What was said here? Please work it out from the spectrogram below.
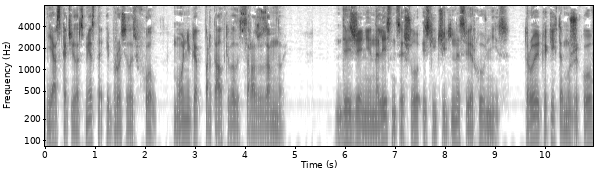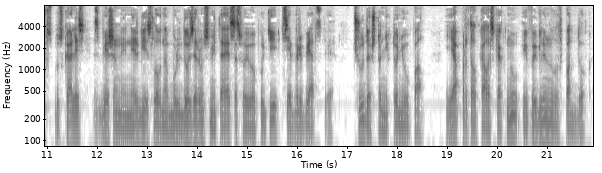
Я вскочила с места и бросилась в холл. Моника проталкивалась сразу за мной. Движение на лестнице шло исключительно сверху вниз. Трое каких-то мужиков спускались с бешеной энергией, словно бульдозером сметая со своего пути все препятствия. Чудо, что никто не упал. Я протолкалась к окну и выглянула в поддок.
